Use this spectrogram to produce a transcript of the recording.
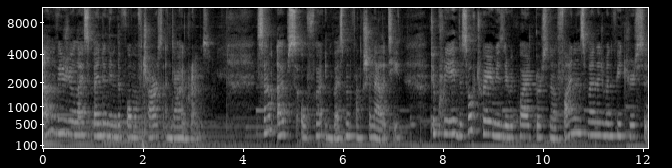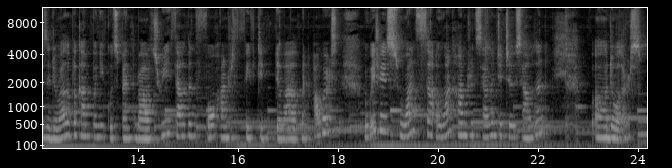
and visualize spending in the form of charts and diagrams. Some apps offer investment functionality. To create the software with the required personal finance management features, the developer company could spend about 3,450 development hours, which is $172,000.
